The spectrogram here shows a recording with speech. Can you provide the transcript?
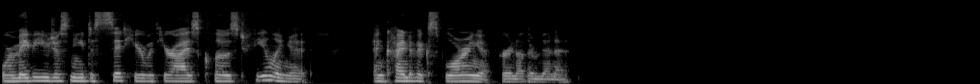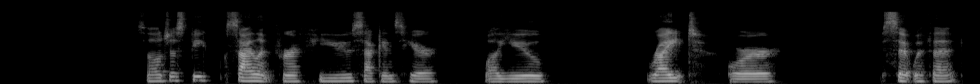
Or maybe you just need to sit here with your eyes closed, feeling it and kind of exploring it for another minute. So I'll just be silent for a few seconds here while you write or sit with it.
